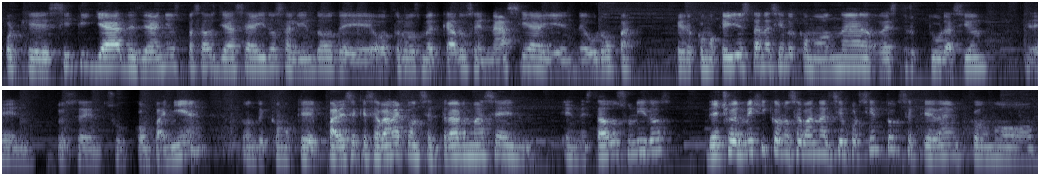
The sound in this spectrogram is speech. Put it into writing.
porque Citi ya desde años pasados ya se ha ido saliendo de otros mercados en Asia y en Europa, pero como que ellos están haciendo como una reestructuración en, pues, en su compañía, donde como que parece que se van a concentrar más en, en Estados Unidos. De hecho, en México no se van al 100%, se quedan como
